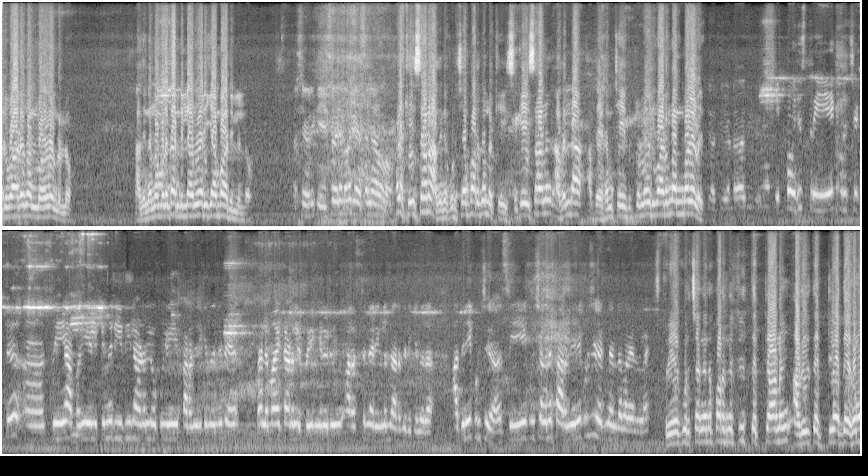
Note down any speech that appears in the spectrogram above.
ഒരുപാട് നന്മകളുണ്ടല്ലോ. അതിനെ നമ്മൾ കണ്ടില്ല എന്ന് വരിക്കാൻ പാടില്ലല്ലോ. പക്ഷെ ഒരു കേസ് വരുമ്പോൾ കേസ് തന്നെയാണോ അല്ല കേസാണ് അതിനെ കുറിച്ച് ഞാൻ പറഞ്ഞല്ലോ. കേസ് കേസാണ് അതല്ല അദ്ദേഹം ചെയ്തിട്ടുള്ള ഒരുപാട് നന്മകൾ ഇപ്പൊ ഒരു സ്ത്രീയെ കുറിച്ചിട്ട് സ്ത്രീയെ അപഹേളിക്കുന്ന രീതിയിലാണല്ലോ പുള്ളി പറഞ്ഞിരിക്കുന്നതിന്റെ ഫലമായിട്ടാണല്ലോ ഇപ്പൊ ഇങ്ങനെ ഒരു അറസ്റ്റും കാര്യങ്ങളും നടന്നിരിക്കുന്നത്. അതിനെ കുറിച്ച് സ്ത്രീയെ കുറിച്ച് അങ്ങനെ പറഞ്ഞതിനെ കുറിച്ച് ചേട്ടൻ എന്താ പറയാനുള്ളത് സ്ത്രീയെ കുറിച്ച് അങ്ങനെ പറഞ്ഞിട്ട് തെറ്റാണ്. അതിൽ തെറ്റ് അദ്ദേഹം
